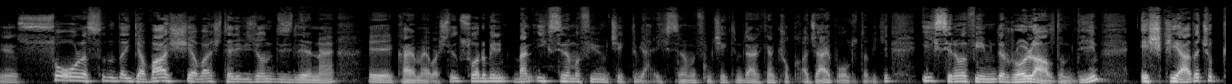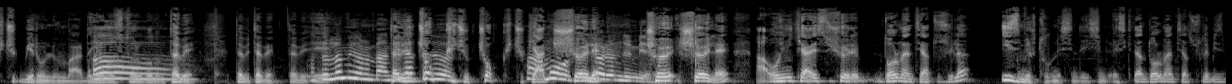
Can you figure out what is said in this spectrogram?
e, sonrasında yavaş yavaş televizyon dizilerine e, kaymaya başladık. Sonra benim ben ilk sinema filmi çektim. Yani ilk sinema film çektim derken çok acayip oldu tabii ki. İlk sinema filminde rol aldım diyeyim. Eşkıya'da çok küçük bir rolüm vardı. Yavuz. Turgul'un tabii. Tabii tabii. tabii. E, Hatırlamıyorum ben, Tabii çok küçük çok küçük. Ha, yani ama şöyle bir. şö- şöyle ha, oyun hikayesi şöyle Dormen Tiyatrosu'yla İzmir turnesindeyiz. Şimdi eskiden Dormen Tiyatrosu'yla biz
